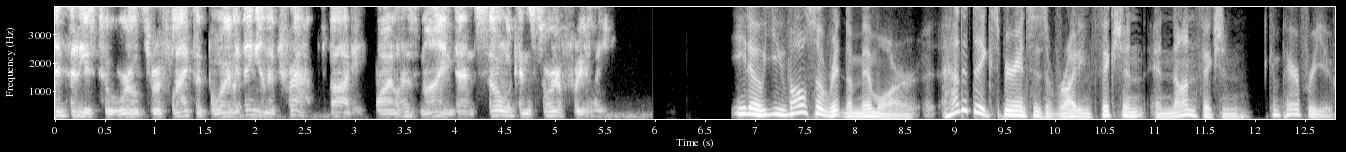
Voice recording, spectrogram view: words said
Anthony's two worlds reflect a boy living in a trapped body, while his mind and soul can soar freely. Ido, you've also written a memoir. How did the experiences of writing fiction and nonfiction compare for you?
